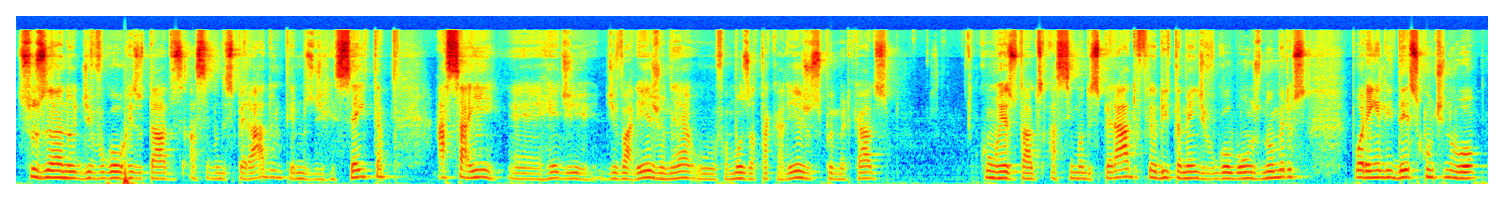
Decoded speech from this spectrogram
Suzano divulgou resultados acima do esperado em termos de receita. Açaí, é, rede de varejo, né, o famoso atacarejo, supermercados, com resultados acima do esperado. Fleury também divulgou bons números, porém ele descontinuou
